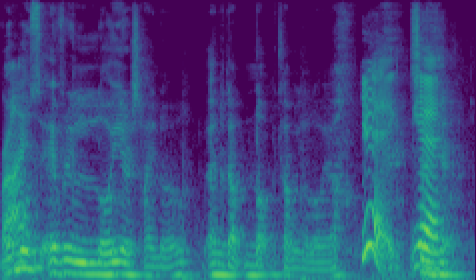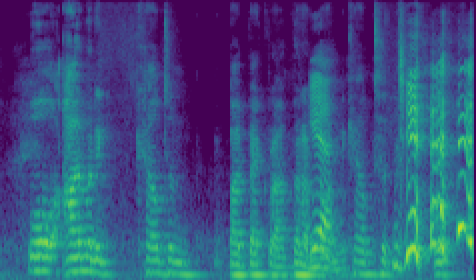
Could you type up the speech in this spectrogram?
Right? Almost every lawyers I know ended up not becoming a lawyer. Yeah, So, yeah. Well, I'm an accountant by background, but I'm Yeah. not an accountant.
